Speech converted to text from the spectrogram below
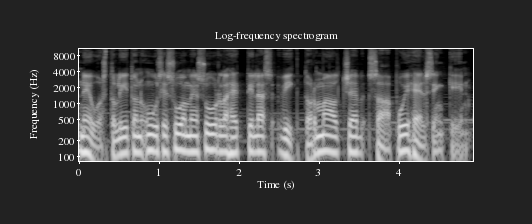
Neuvostoliiton uusi Suomen suurlähettiläs Viktor Malchev saapui Helsinkiin.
